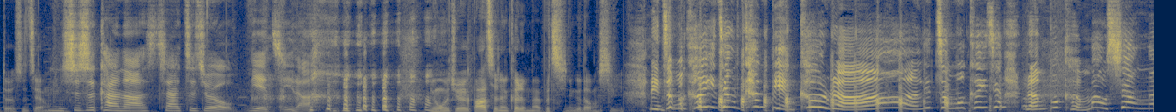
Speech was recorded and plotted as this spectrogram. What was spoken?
得是这样。你试试看啊，下次就有业绩了。因为我觉得八成的客人买不起那个东西。你怎么可以这样看扁客人？你怎么可以这样？人不可貌相啊！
